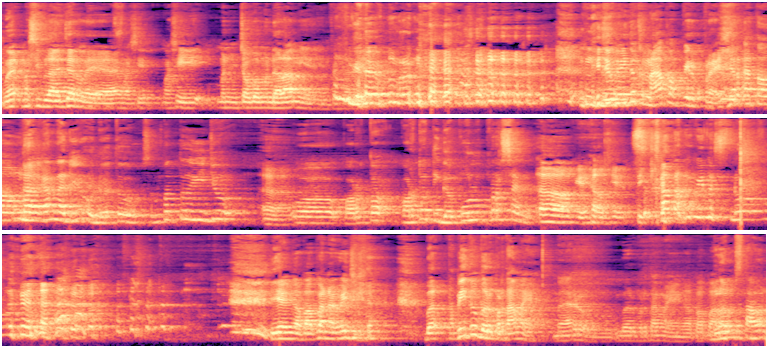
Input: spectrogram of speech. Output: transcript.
Ma- Masih belajar lah ya, masih masih mencoba mendalami ya. Enggak juga itu kenapa peer pressure atau Enggak kan tadi udah tuh sempet tuh hijau Eh. Wow, Porto Porto 30 persen Oh, oke oke. sekarang minus 20 Iya nggak apa-apa namanya juga. Ba- tapi itu baru pertama ya? baru Baru pertama ya nggak apa-apa. belum setahun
